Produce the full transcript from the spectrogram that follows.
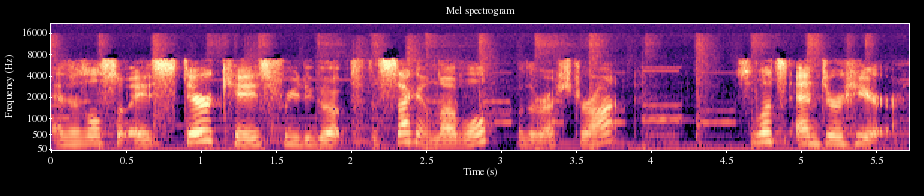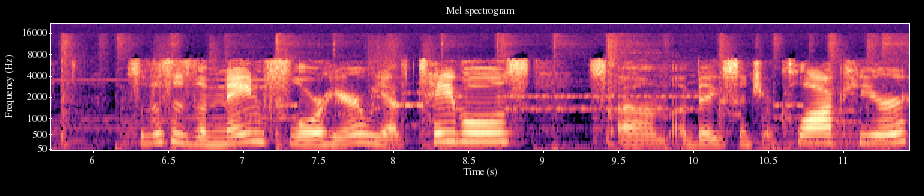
and there's also a staircase for you to go up to the second level with the restaurant. So let's enter here. So this is the main floor here. We have tables, um, a big central clock here.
